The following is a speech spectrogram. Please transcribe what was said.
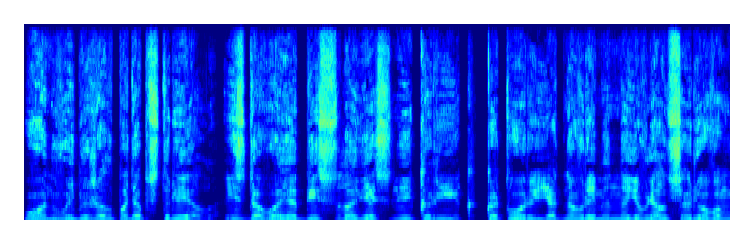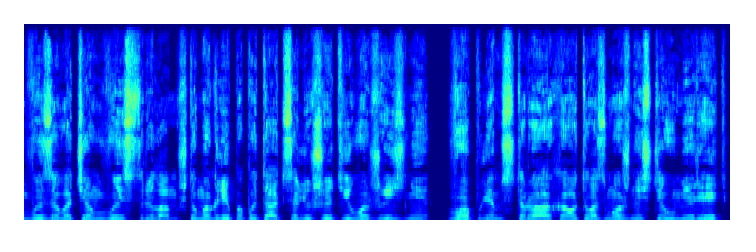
Он выбежал под обстрел, издавая бессловесный крик, который одновременно являлся ревом вызова тем выстрелам, что могли попытаться лишить его жизни, воплем страха от возможности умереть,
